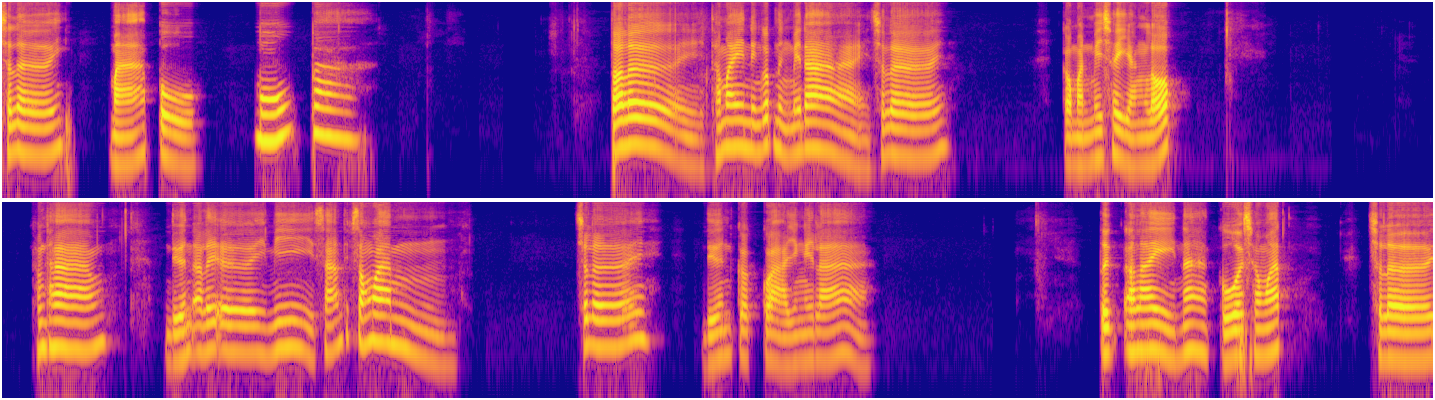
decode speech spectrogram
เฉลย หมาปู่ หมูป่า ต่อเลยทำไมหนึ่งลบหนึ่งไม่ได้ เฉลย ก็มันไม่ใช่อย่างลบคำถาม เดือนอะไรเอ่ย มีสามสิบสองวัน เฉลย เดือนกกว่าๆยังไงล่ะ ตึกอะไรน่ากลัวชะมัด เฉลย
